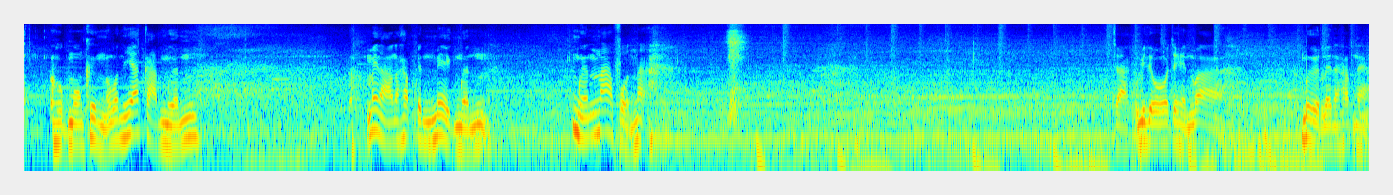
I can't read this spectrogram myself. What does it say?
6โมงครึ่ง วันนี้อากาศเหมือน ไม่หนาวนะครับ เป็นเมฆเหมือน เหมือนหน้าฝนอะจากวิดีโอจะเห็นว่ามืดเลยนะครับเนี่ย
